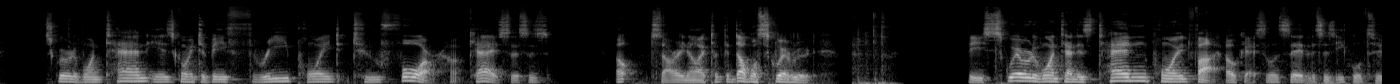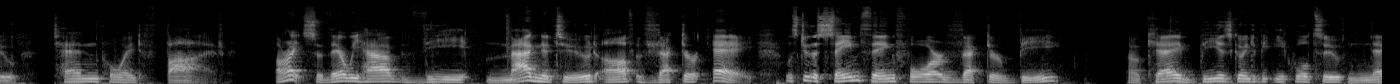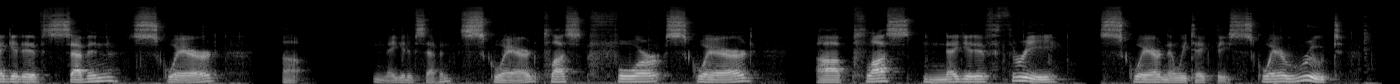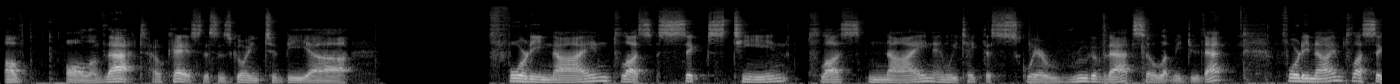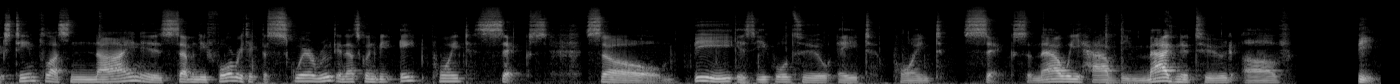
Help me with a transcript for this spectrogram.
Square root of 110 is going to be 3.24. Okay, so this is, oh, sorry, no, I took the double square root. The square root of 110 is 10.5. Okay, so let's say this is equal to 10.5. All right, so there we have the magnitude of vector A. Let's do the same thing for vector B. Okay, B is going to be equal to negative 7 squared, uh, negative 7 squared plus 4 squared uh, plus negative 3 squared, and then we take the square root of all of that. Okay, so this is going to be uh, 49 plus 16 plus 9, and we take the square root of that, so let me do that. 49 plus 16 plus 9 is 74. We take the square root, and that's going to be 8.6. So b is equal to 8.6. So now we have the magnitude of B.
